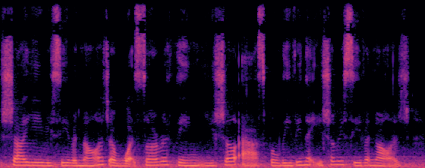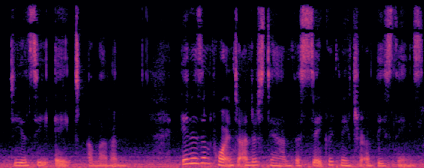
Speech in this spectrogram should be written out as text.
shall ye receive a knowledge of whatsoever thing ye shall ask, believing that ye shall receive a knowledge. D&C 811. It is important to understand the sacred nature of these things.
